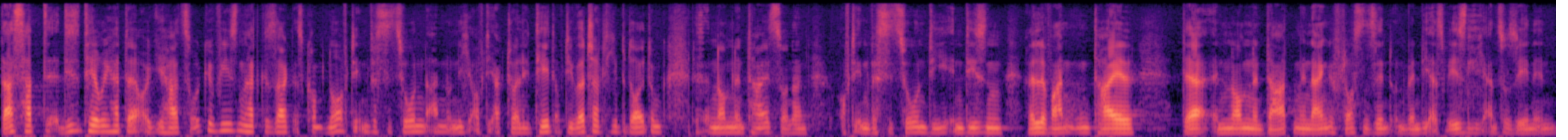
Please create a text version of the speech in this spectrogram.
Das hat, diese Theorie hat der EuGH zurückgewiesen, hat gesagt, es kommt nur auf die Investitionen an und nicht auf die Aktualität, auf die wirtschaftliche Bedeutung des entnommenen Teils, sondern auf die Investitionen, die in diesen relevanten Teil der entnommenen Daten hineingeflossen sind. Und wenn die als wesentlich anzusehen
